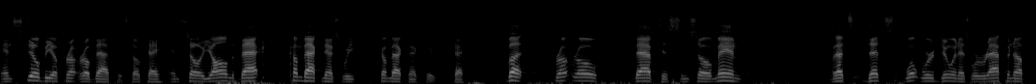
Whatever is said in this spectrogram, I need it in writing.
and still be a front row Baptist, okay? And so y'all in the back, come back next week. Come back next week, okay? But front row Baptists. And so, man, that's that's what we're doing as we're wrapping up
